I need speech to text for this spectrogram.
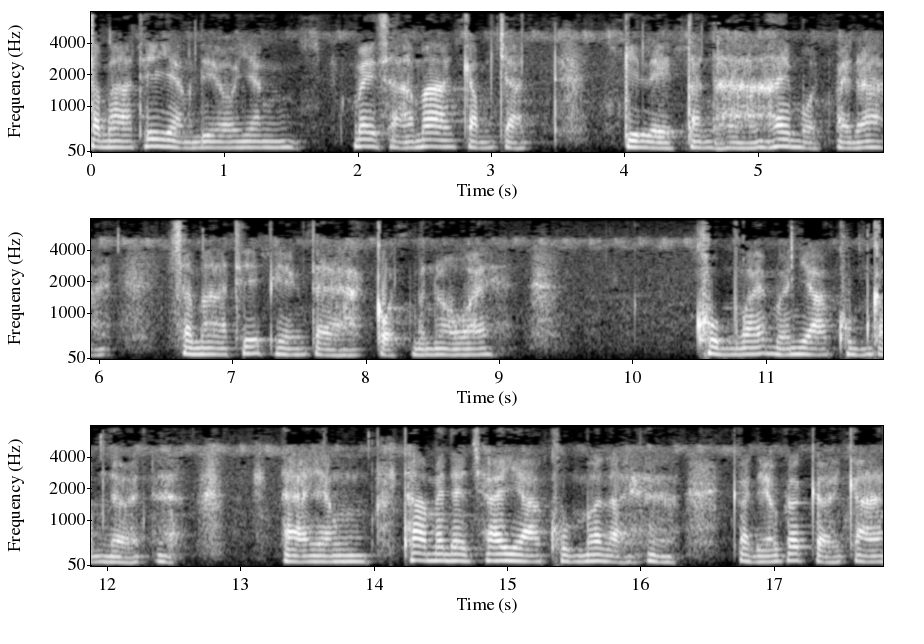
สมาธิอย่างเดียวยังไม่สามารถกำจัดกิเลสตัณหาให้หมดไปได้ สมาธิเพียงแต่กดมันเอาไว้ คุมไว้เหมือนยาคุมกำเนิดแต่ยังถ้าไม่ได้ใช้ยาคุมเมื่อไหร่ก็เดี๋ยวก็เกิดการ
